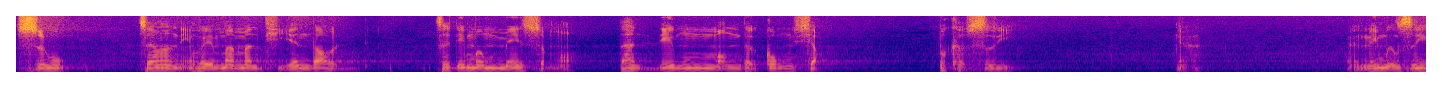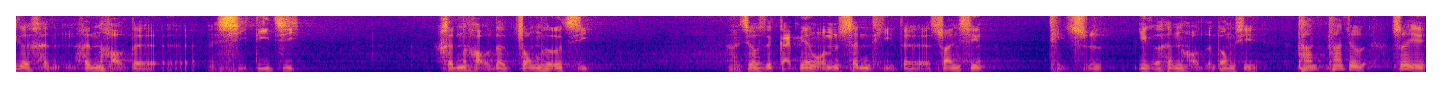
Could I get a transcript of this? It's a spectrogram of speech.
食物，这样你会慢慢体验到，这柠檬没什么，但柠檬的功效不可思议。啊，柠檬是一个很很好的洗涤剂，很好的中和剂，啊，就是改变我们身体的酸性体质一个很好的东西。它它就所以，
